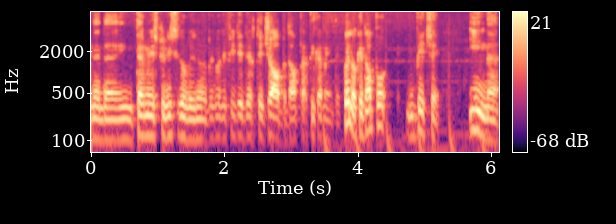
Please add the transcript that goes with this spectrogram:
nel, in termini spionistici vengono, definiti dirty job, no? praticamente. Quello che dopo invece in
